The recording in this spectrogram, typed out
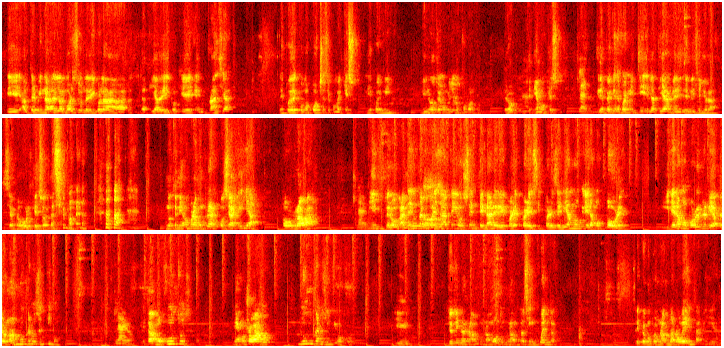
Y al terminar el almuerzo, le dijo la, la tía, le dijo que en Francia, después de como postre, se come queso y después vino. Vino no tengo, yo no tomo pero ah. teníamos queso. Claro. Y después que se fue mi tía, la tía, me dice mi señora, se acabó el queso en la semana. no teníamos para comprar. O sea, ella ahorraba, claro. y, pero anécdota como esa tengo centenares, de, pareceríamos que éramos pobres. Y éramos pobres en realidad, pero no, nunca nos sentimos. Claro. Estábamos juntos, teníamos trabajo, nunca nos sentimos pobres. Y yo tenía una, una moto, una Honda 50, después compré una Honda 90, ya,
